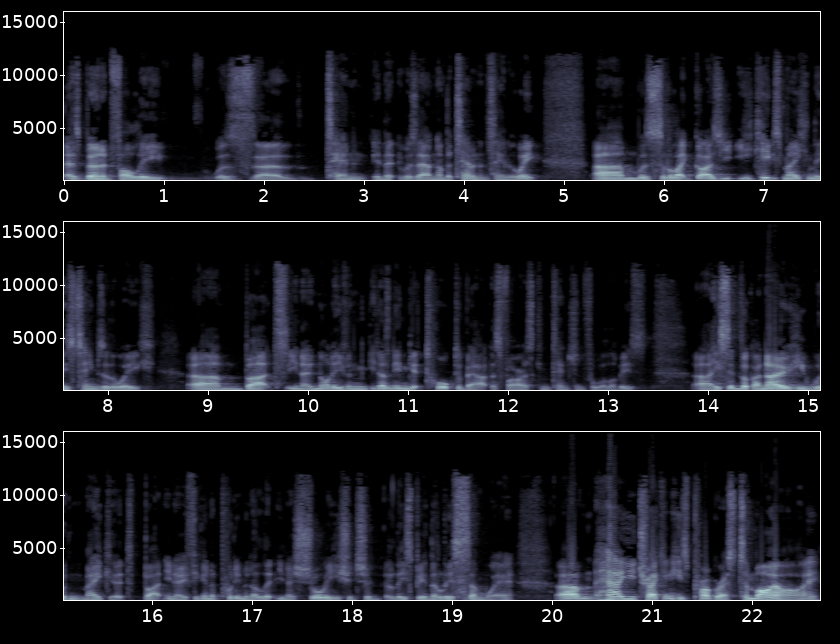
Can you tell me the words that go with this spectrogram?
as Bernard Foley was uh, ten the, was our number ten in the team of the week. Um, was sort of like guys, he he keeps making these teams of the week, um, but you know, not even he doesn't even get talked about as far as contention for Wallabies. Uh, he said, "Look, I know he wouldn't make it, but you know, if you're going to put him in a, li- you know, surely he should should at least be in the list somewhere." Um, how are you tracking his progress? To my eye,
